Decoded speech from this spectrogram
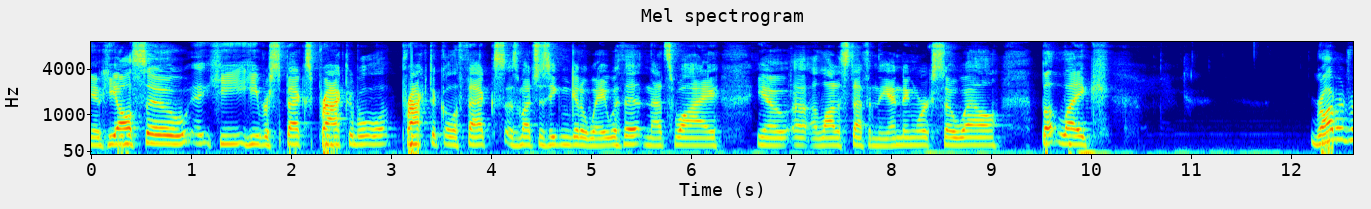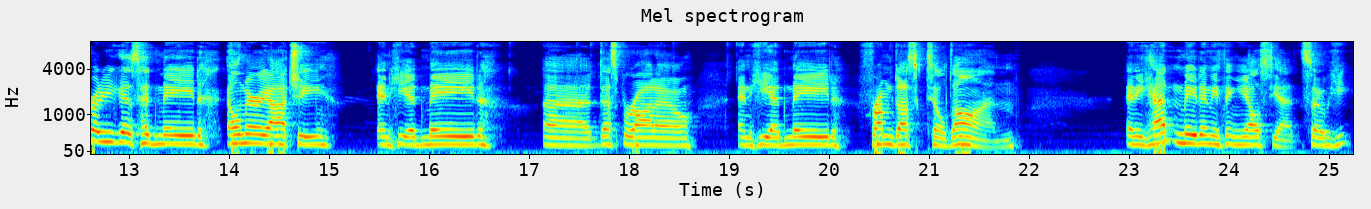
you know he also he he respects practical practical effects as much as he can get away with it. And that's why you know a, a lot of stuff in the ending works so well. But like robert rodriguez had made el mariachi and he had made uh desperado and he had made from dusk till dawn and he hadn't made anything else yet. So he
